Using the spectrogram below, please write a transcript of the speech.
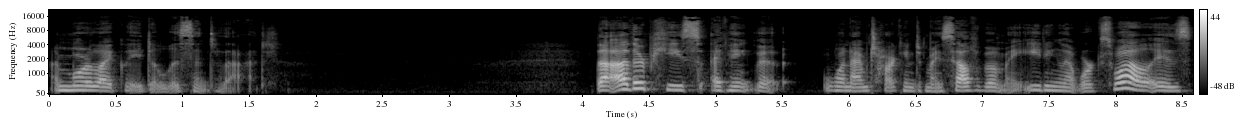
I'm more likely to listen to that. The other piece I think that when I'm talking to myself about my eating that works well is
